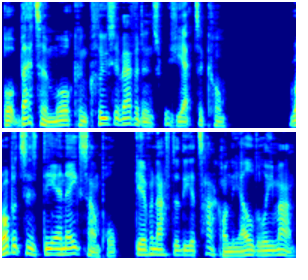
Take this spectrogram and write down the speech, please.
but better, more conclusive evidence was yet to come. Roberts's DNA sample given after the attack on the elderly man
